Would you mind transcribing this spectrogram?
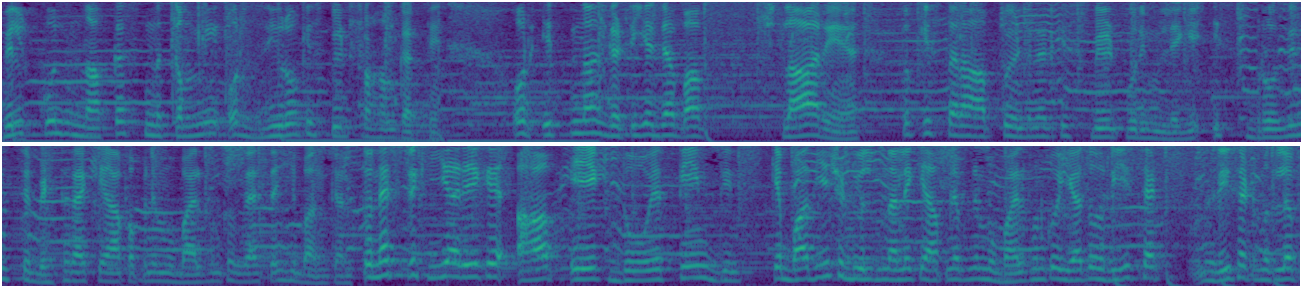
बिल्कुल नाकस, नकम्मी और ज़ीरो की स्पीड फ्राहम करते हैं। और इतना घटिया जब आप चला रहे हैं तो किस तरह आपको इंटरनेट की स्पीड पूरी मिलेगी? इस ब्राउजिंग से बेहतर है कि आप अपने मोबाइल फ़ोन को वैसे ही बंद करें। तो नेक्स्ट ट्रिक ये आ रही है कि आप एक, दो या तीन दिन के बाद ये शेड्यूल बना लें कि आपने अपने मोबाइल फ़ोन को या तो रीसेट रीसेट मतलब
